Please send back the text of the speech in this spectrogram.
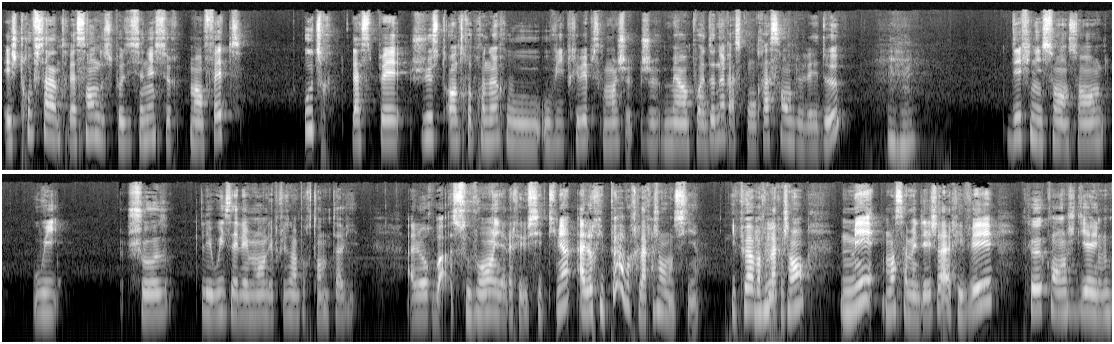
Et je trouve ça intéressant de se positionner sur, mais en fait, outre l'aspect juste entrepreneur ou, ou vie privée, parce que moi je, je mets un point d'honneur à ce qu'on rassemble les deux, Mhm. définissons ensemble, oui, choses, les oui éléments les plus importants de ta vie. Alors, bah, souvent, il y a la réussite qui vient. Alors, il peut avoir l'argent aussi. hein. Il peut avoir Mhm. l'argent, mais moi, ça m'est déjà arrivé que quand je dis à une,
